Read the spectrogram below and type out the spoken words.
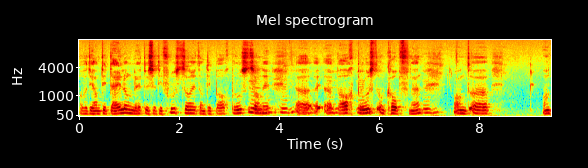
Aber die haben die Teilung, nicht? also die Fußzone, dann die Bauch-Brustzone, mhm, mhm, mhm, Bauch, Brust und Kopf. Nicht? Und, und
